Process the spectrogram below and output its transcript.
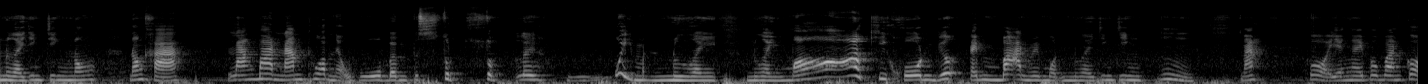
เหนื่อยจริง ๆ น้องน้องขา ล้างบ้านน้ำท่วมเนี่ยโอ้โหแบบสุดๆเลยอุ้ยมันเหนื่อย เหนื่อยมากขี้โคลนเยอะเต็มบ้านไปหมดเหนื่อยจริง ๆ อืมนะ ก็ยังไงประวันก็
